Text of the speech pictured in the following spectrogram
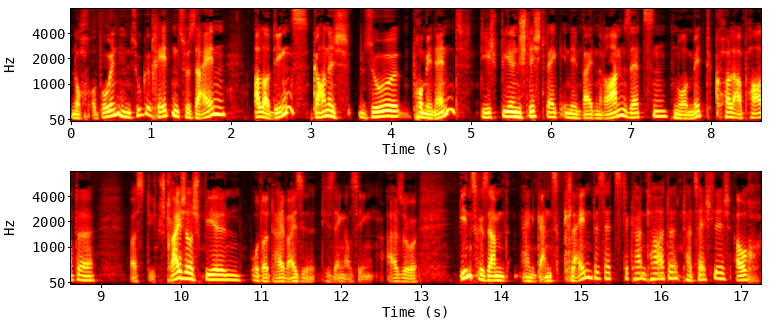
noch Oboen hinzugetreten zu sein, allerdings gar nicht so prominent. Die spielen schlichtweg in den beiden Rahmensätzen nur mit, Colla Parte, was die Streicher spielen oder teilweise die Sänger singen. Also insgesamt eine ganz klein besetzte Kantate, tatsächlich auch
